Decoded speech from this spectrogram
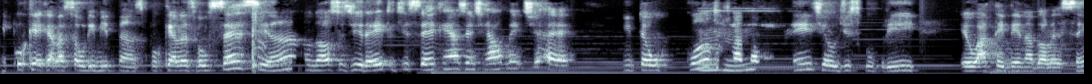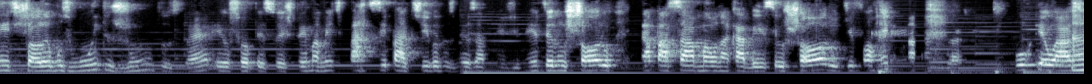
E por que, que elas são limitantes? Porque elas vão cerceando o nosso direito de ser quem a gente realmente é. Então, quando uhum. adolescente eu descobri eu atendendo adolescente, choramos muito juntos, né? Eu sou uma pessoa extremamente participativa nos meus atendimentos. Eu não choro para passar a mão na cabeça, eu choro de forma empática, porque eu acho uhum.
